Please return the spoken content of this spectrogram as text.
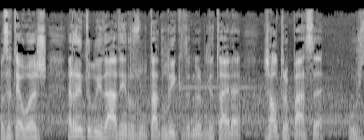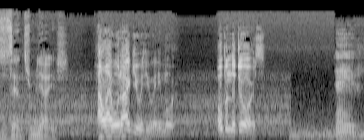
Mas até hoje, a rentabilidade em resultado líquido na bilheteira já ultrapassa os 200 milhões. Hal, I won't argue with you anymore. Open the doors. Dave,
